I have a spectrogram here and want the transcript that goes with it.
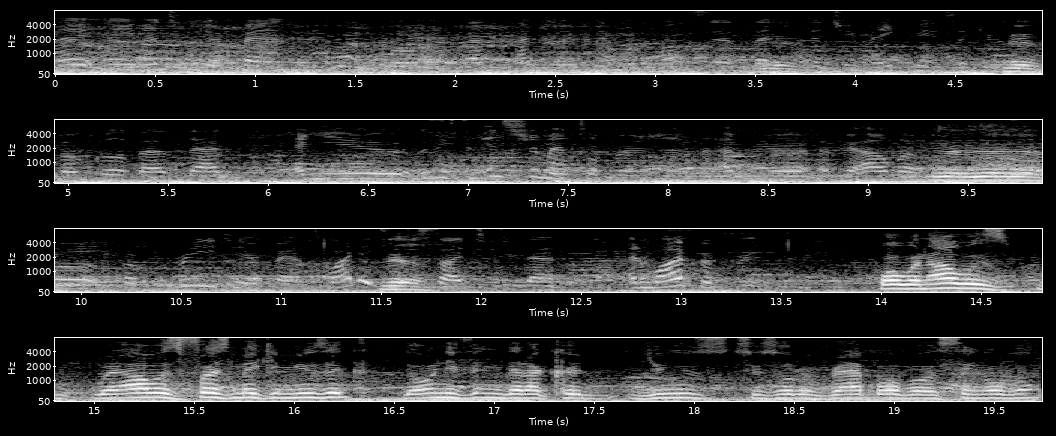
Now, you mentioned your fans and people, that's actually really the reason that, Yeah. Very Yeah. vocal about that, and you released an instrumental version of your of your album Yeah, yeah, yeah. For, for free to your fans. Why did you Yeah. decide to do that, and why for free? Well, when I was when I was first making music, the only thing that I could use to sort of rap over or sing over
